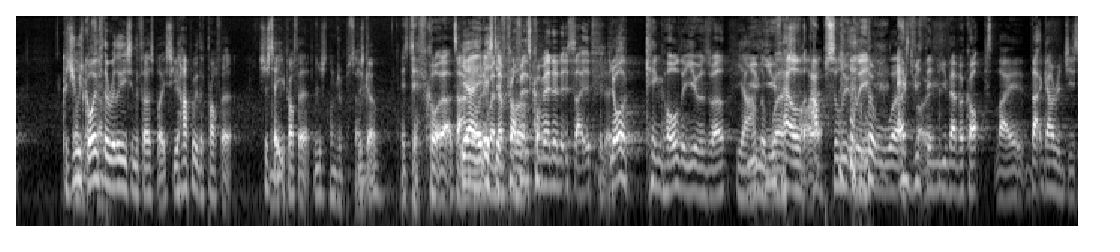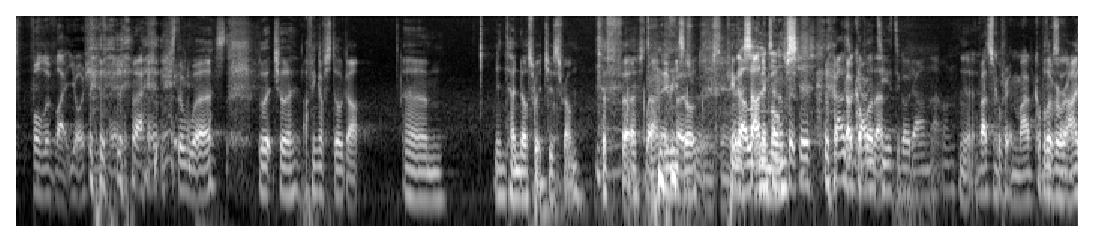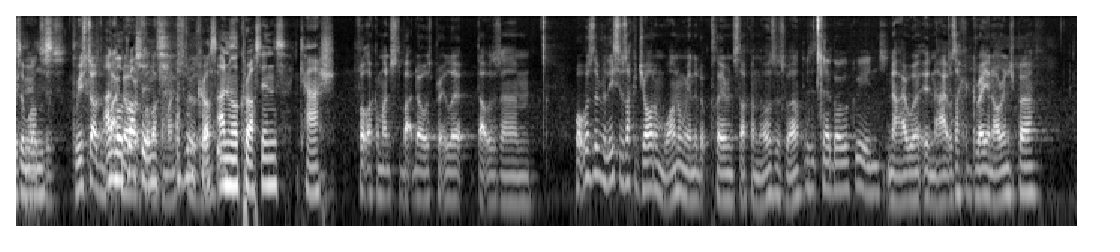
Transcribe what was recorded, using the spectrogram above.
Because you was going for the release in the first place, so you're happy with the profit. Just take your profit and just, 100%. just go. It's difficult at that time. Yeah, when, it is when difficult. the profits come in and it's like It is. you're king holder, you as well. Yeah, you, I'm the you've worst held for absolutely The worst for everything it. you've ever copped. Like that garage is full of like your shoes, mate. like, It's the worst. Literally, I think I've still got um, Nintendo Switches from the first when time they they first resold. I think got that's a lot of Sandy Nintendo Mums. switches. That was Got a a couple of them. guaranteed to go down that one. Yeah. We've had some Couple- pretty mad couple of reselling Verizon ones. We used to have the Animal back door at Foot Crossings. Animal as. Crossing. Animal Crossings, cash. Foot Locker Manchester back door was pretty lit. That was um, what was the release? It was like a Jordan one, and we ended up clearing stock on those as well. Was it Turbo Greens? No, it, wa- nah, it was like a grey and orange pair.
